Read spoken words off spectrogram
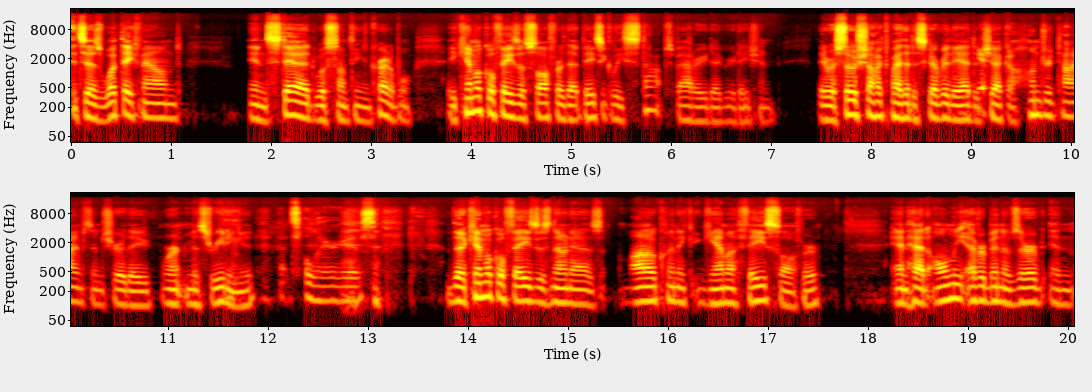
it says what they found instead was something incredible a chemical phase of sulfur that basically stops battery degradation. They were so shocked by the discovery they had to check a hundred times to ensure they weren't misreading it. That's hilarious. The chemical phase is known as monoclinic gamma phase sulfur, and had only ever been observed in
